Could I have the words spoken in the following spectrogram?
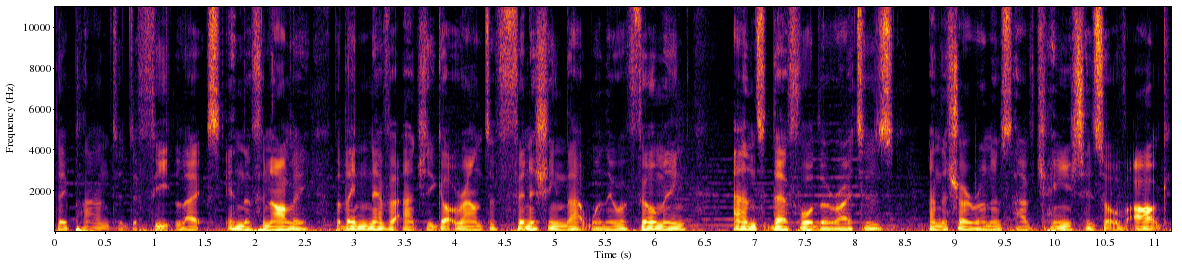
they planned to defeat Lex in the finale, but they never actually got around to finishing that when they were filming, and therefore the writers and the showrunners have changed his sort of arc.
